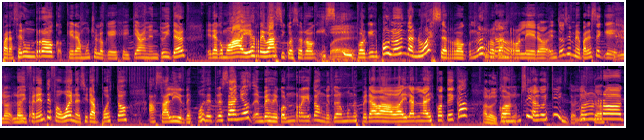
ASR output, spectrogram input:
para hacer un rock, que era mucho lo que hateaban en Twitter, era como, ay, es re básico ese rock. Y sí, porque Pablo Londra no hace rock, no es rock No. and rollero. Entonces me parece que lo, lo diferente fue bueno, es decir, apuesto a salir después de tres años, en vez de con un reggaetón que todo el mundo esperaba bailar en la discoteca, Algo distinto. con, sí, algo distinto. Con listo. un rock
